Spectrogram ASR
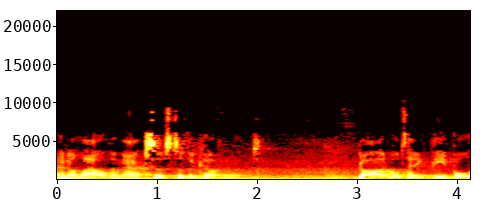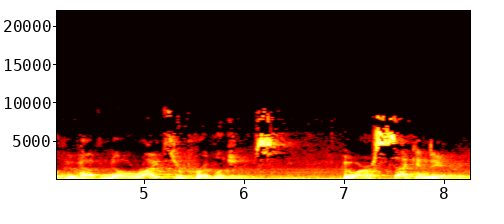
and allow them access to the covenant. God will take people who have no rights or privileges, who are secondary,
